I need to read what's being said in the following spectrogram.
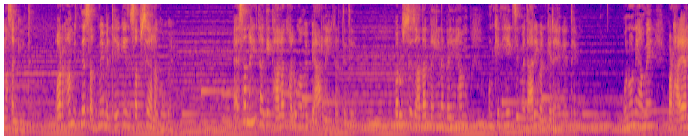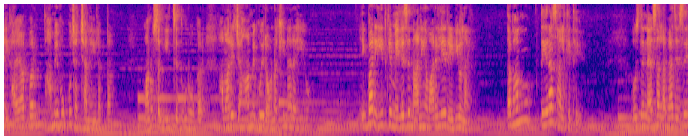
ना संगीत, और हम इतने सदमे में थे कि सबसे अलग हो गए। ऐसा नहीं था कि खाला खालू हमें प्यार नहीं करते थे, पर उससे ज़्यादा कहीं ना कहीं हम उनके लिए एक ज़िम्मेदारी बन के रह गए थे। उन्होंने हमें पढ़ाया लिखाया, पर हमें वो कुछ अच्छा नहीं लगता। मानो संगीत से दूर होकर हमारे जहाँ में कोई रौनक ही ना रही हो। एक बार ईद के मेले से नानी हमारे लिए रेडियो लाई। तब हम तेरह साल के थे। उस दिन ऐसा लगा जैसे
